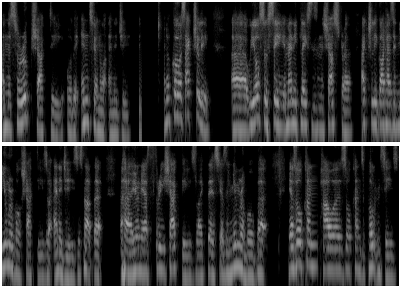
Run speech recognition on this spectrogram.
and the Swarup Shakti, or the internal energy. And of course, actually, uh, we also see in many places in the Shastra, actually, God has innumerable Shaktis or energies. It's not that uh, he only has three Shaktis like this, he has innumerable, but he has all kinds of powers, all kinds of potencies.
